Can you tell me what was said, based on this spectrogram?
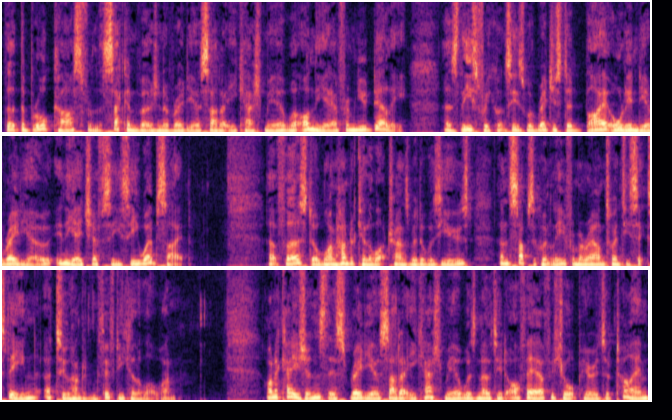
that the broadcasts from the second version of Radio Sada e Kashmir were on the air from New Delhi, as these frequencies were registered by All India Radio in the HFCC website. At first, a 100 kilowatt transmitter was used, and subsequently, from around 2016, a 250 kilowatt one. On occasions, this Radio Sada e Kashmir was noted off air for short periods of time,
